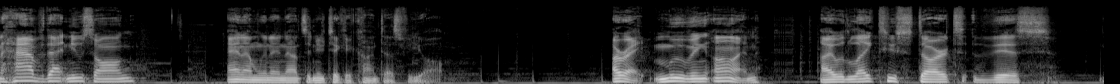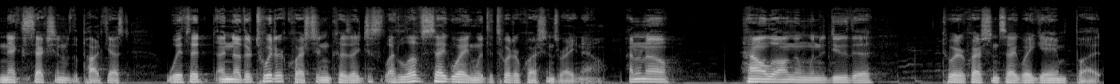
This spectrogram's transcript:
to have that new song and I'm to announce a new ticket contest for you all. All right, moving on. I would like to start this next section of the podcast with a, another Twitter question because I just I love segueing with the Twitter questions right now. I don't know how long I'm going to do the Twitter question segue game, but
